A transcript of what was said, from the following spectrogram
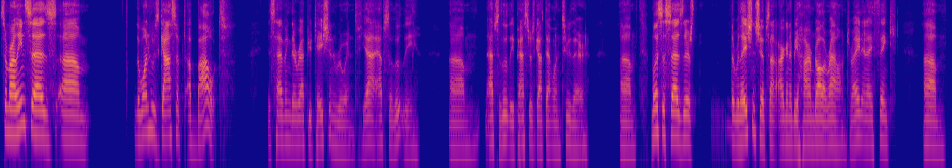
So Marlene says um, the one who's gossiped about is having their reputation ruined. Yeah, absolutely. Um, absolutely. Pastor's got that one too there. Um, Melissa says there's the relationships are, are going to be harmed all around, right? And I think um,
